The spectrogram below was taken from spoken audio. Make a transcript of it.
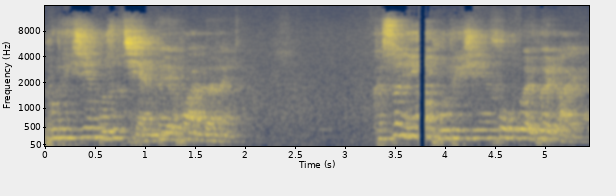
菩提心不是钱可以换的呢。可是你有菩提心，富贵会来。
